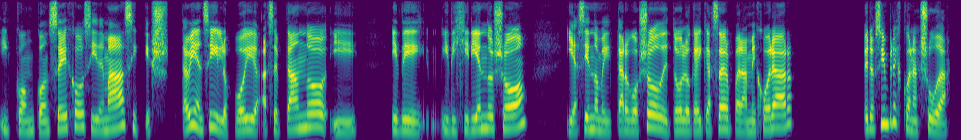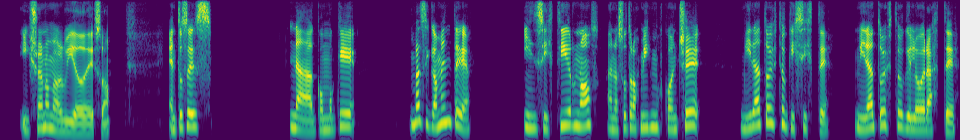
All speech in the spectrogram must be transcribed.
y con consejos y demás, y que está bien, sí, los voy aceptando y, y, digiriendo yo y haciéndome cargo yo de todo lo que hay que hacer para mejorar, pero siempre es con ayuda, y yo no me olvido de eso. Entonces, nada, como que básicamente insistirnos a nosotros mismos con, che, mira todo esto que hiciste, mira todo esto que lograste,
